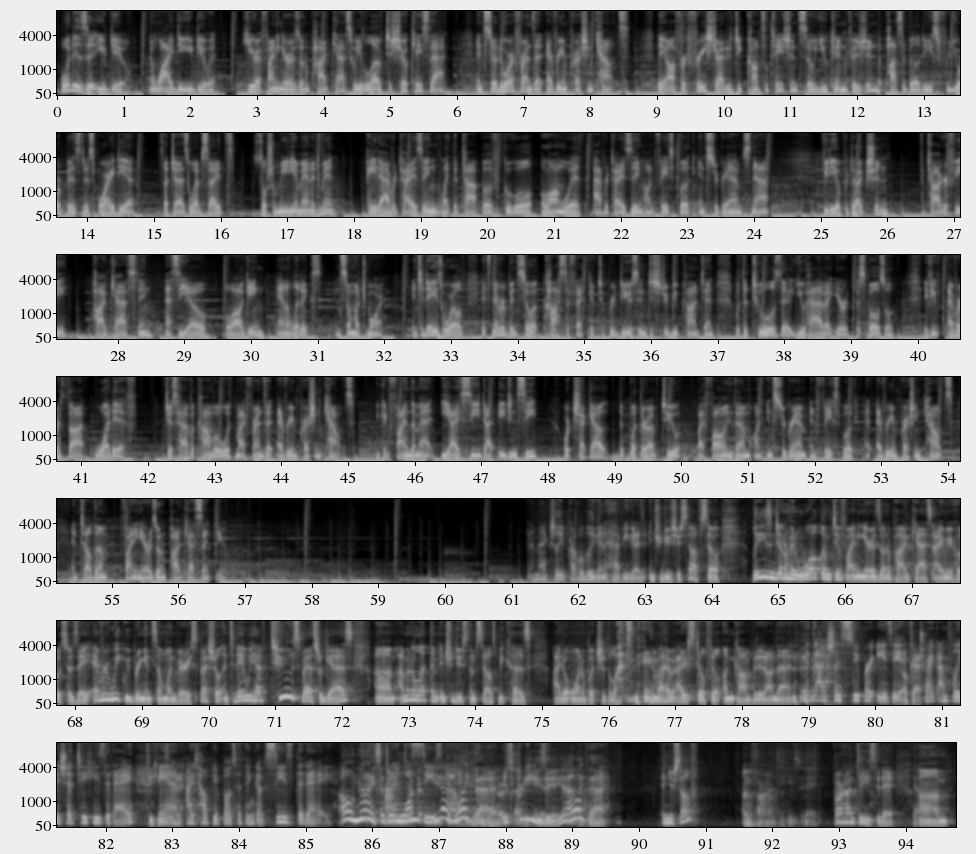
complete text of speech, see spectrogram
What is it you do, and why do you do it? Here at Finding Arizona Podcast, we love to showcase that, and so do our friends at Every Impression Counts. They offer free strategy consultations so you can envision the possibilities for your business or idea, such as websites, social media management, paid advertising like the top of Google, along with advertising on Facebook, Instagram, Snap, video production, photography, podcasting, SEO, blogging, analytics, and so much more. In today's world, it's never been so cost effective to produce and distribute content with the tools that you have at your disposal. If you've ever thought, what if? Just have a convo with my friends at Every Impression Counts. You can find them at eic.agency or check out the, what they're up to by following them on Instagram and Facebook at Every Impression Counts and tell them Finding Arizona Podcast sent you. And I'm actually probably going to have you guys introduce yourself. So, ladies and gentlemen, welcome to Finding Arizona podcast. I am your host, Jose. Every week we bring in someone very special, and today we have two special guests. Um, I'm going to let them introduce themselves because I don't want to butcher the last name. I, I still feel unconfident on that. It's actually super easy. It's Okay. a trick. I'm Felicia Taghizadeh, Taghizadeh. and I tell people to think of seize the day. oh, nice. That's Rhymes a with wonder. seize Yeah, the I like that. Yeah, it's pretty easy. Yeah, I like that. And yourself? I'm Farhan Taghizadeh. Farhan Tahis today. Yeah. Um,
